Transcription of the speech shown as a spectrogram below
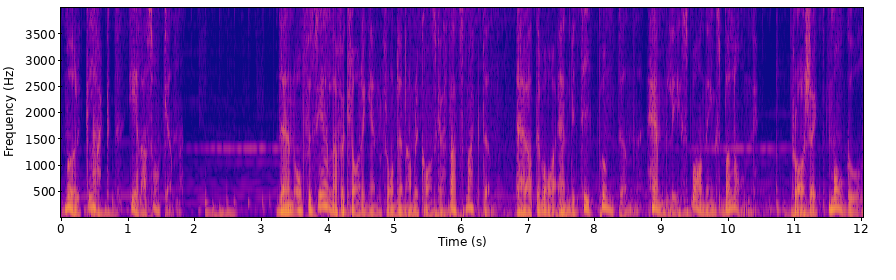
mörklagt hela saken. Den officiella förklaringen från den amerikanska statsmakten är att det var en vid tidpunkten hemlig spaningsballong, Project Mogul,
